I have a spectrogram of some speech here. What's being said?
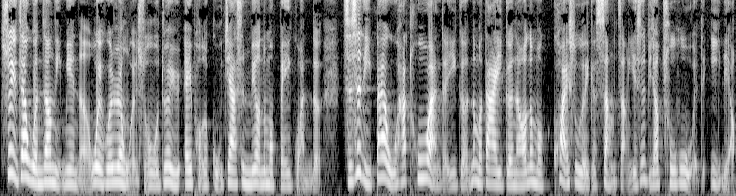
所以在文章里面呢，我也会认为说，我对于 Apple 的股价是没有那么悲观的，只是礼拜五它突然的一个那么大一根，然后那么快速的一个上涨，也是比较出乎我的意料。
